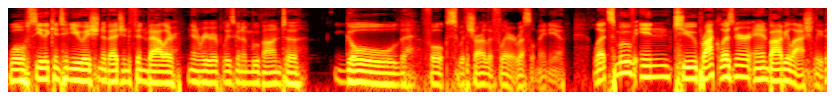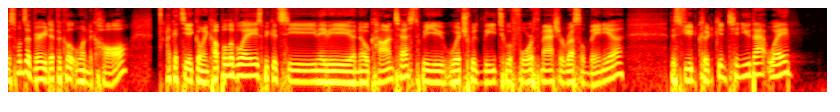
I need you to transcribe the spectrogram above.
We'll see the continuation of Edge and Finn Balor, and Rhea Ripley is going to move on to gold, folks, with Charlotte Flair at WrestleMania. Let's move into Brock Lesnar and Bobby Lashley. This one's a very difficult one to call. I could see it going a couple of ways. We could see maybe a no contest, which would lead to a fourth match at WrestleMania. This feud could continue that way.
